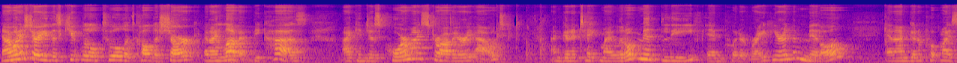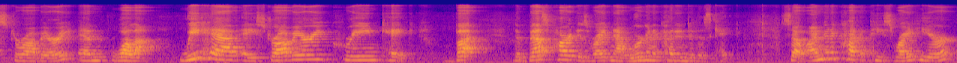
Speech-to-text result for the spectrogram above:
Now, I want to show you this cute little tool. It's called a shark, and I love it because I can just core my strawberry out. I'm going to take my little mint leaf and put it right here in the middle. And I'm going to put my strawberry and voila. We have a strawberry cream cake. But the best part is right now we're going to cut into this cake. So I'm going to cut a piece right here.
